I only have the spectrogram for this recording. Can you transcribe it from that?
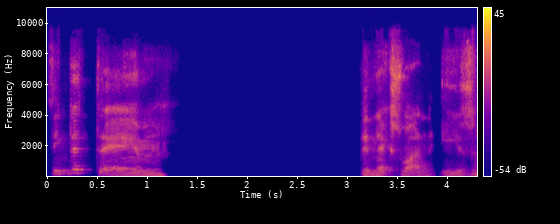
I think that um, the next one is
